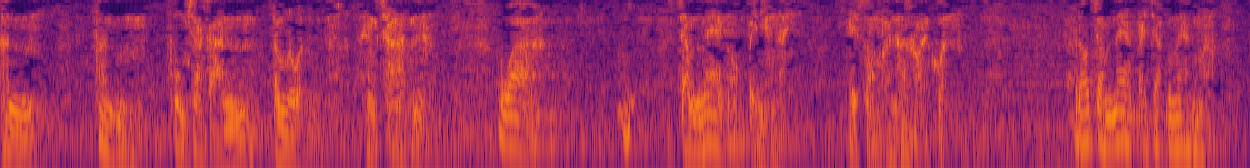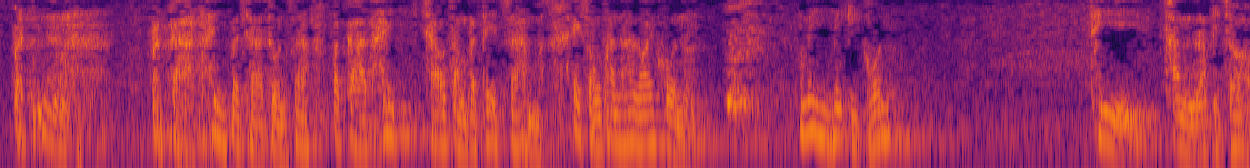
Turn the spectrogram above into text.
ท่านท่านผู้ชาการตำรวจแห่งชาติเนี่ยว่าจำแนกออกเป็นยังไงไอ้สองพันห้าร้อยคน เราจำแนกไปจากแนกมาประ ประกาศให้ประชาชนทราบประกาศให้ชาวต่างประเทศทราบไอ้สองพันห้าร้อยคน ไม่ไม่กี่คน ที่ท่านรับผิดชอบ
